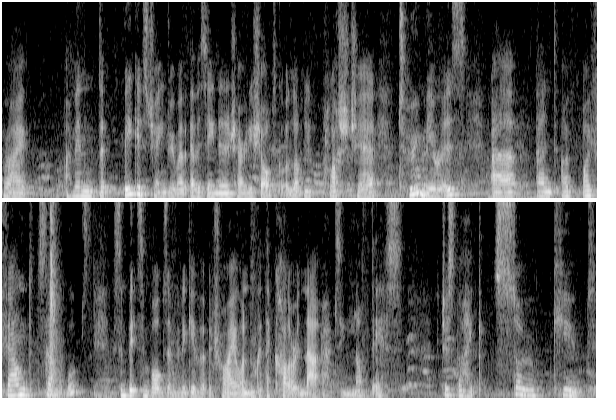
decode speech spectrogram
Right. I'm in the biggest change room I've ever seen in a charity shop. It's got a lovely plush chair, two mirrors, uh, and I've, I've found some, whoops, some bits and bobs I'm going to give it a try on. Look at the colour in that. I absolutely love this. Just like so cute.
